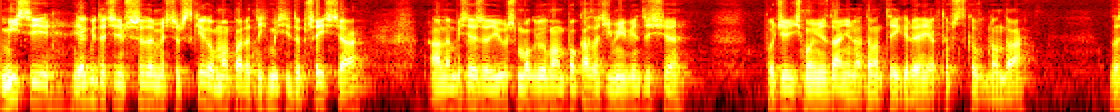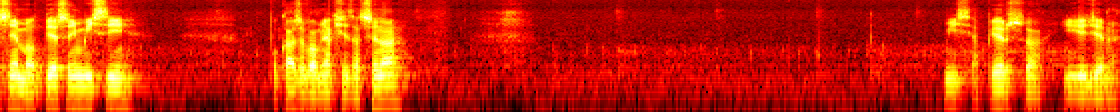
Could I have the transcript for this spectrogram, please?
Misji, jak widać nie przeszedłem jeszcze wszystkiego, mam parę tych misji do przejścia, ale myślę, że już mogę Wam pokazać i mniej więcej się podzielić moim zdaniem na temat tej gry, jak to wszystko wygląda. Zaczniemy od pierwszej misji. Pokażę Wam jak się zaczyna. Misja pierwsza i jedziemy.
